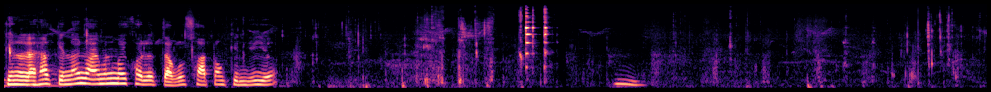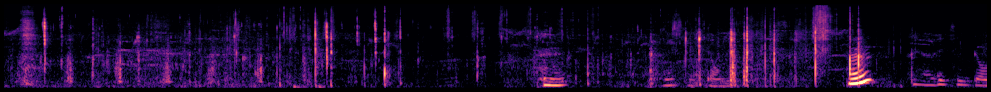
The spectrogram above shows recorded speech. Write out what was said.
กินอะไรถ้ากินน้อยๆ มันไม่ค่อยรู้จักรสชาติต้องกินเยอะ ซิงตงหืมเฮ้ยซิงตง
